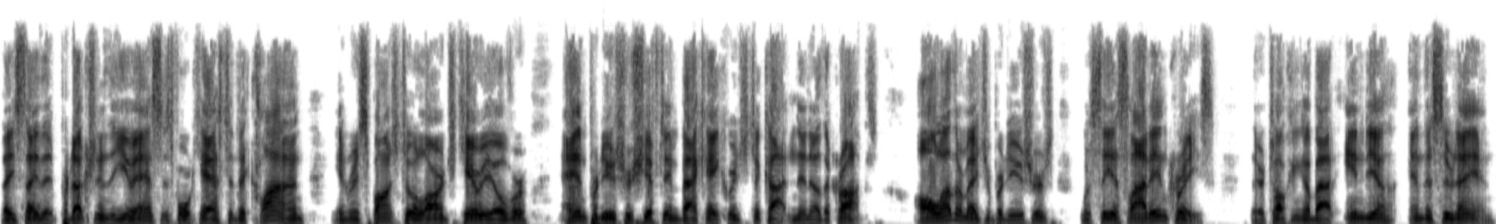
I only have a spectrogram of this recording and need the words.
They say that production in the U.S. is forecast to decline in response to a large carryover and producers shifting back acreage to cotton and other crops. All other major producers will see a slight increase. They're talking about India and the Sudan.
